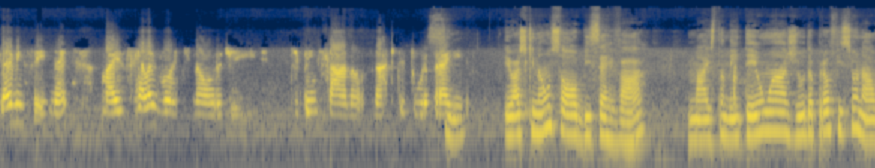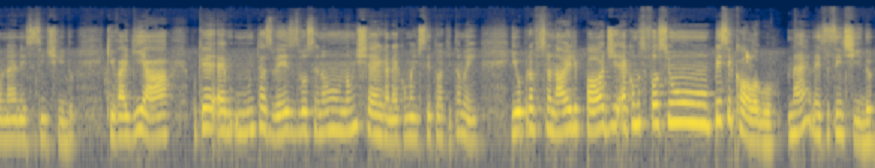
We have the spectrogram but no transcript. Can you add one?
devem ser, né, mais relevantes na hora de, de pensar na, na arquitetura para eles. Eu acho que não só observar mas também ter uma ajuda profissional, né, nesse sentido, que vai guiar, porque é, muitas vezes você não, não enxerga, né, como a gente citou aqui também. E o profissional, ele pode, é como se fosse um psicólogo, né, nesse sentido,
